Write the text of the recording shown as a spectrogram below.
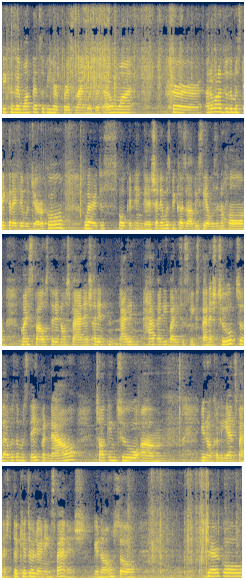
because I want that to be her first language. Like, I don't want her, I don't want to do the mistake that I did with Jericho, where I just spoke in English. And it was because obviously I was in a home, my spouse didn't know Spanish, I didn't, I didn't have anybody to speak Spanish to. So that was the mistake, but now talking to, um, you know, Kalia in Spanish. The kids are learning Spanish, you know, so Jericho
